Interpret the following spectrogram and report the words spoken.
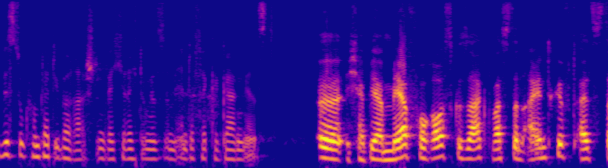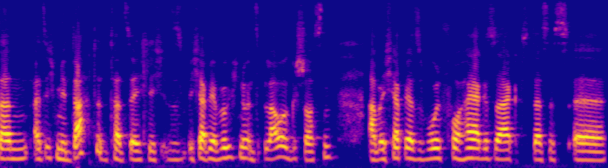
bist du komplett überrascht, in welche Richtung es im Endeffekt gegangen ist? Äh, ich habe ja mehr vorausgesagt, was dann eintrifft, als dann, als ich mir dachte tatsächlich. Ich habe ja wirklich nur ins Blaue geschossen, aber ich habe ja sowohl vorher gesagt, dass es äh,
